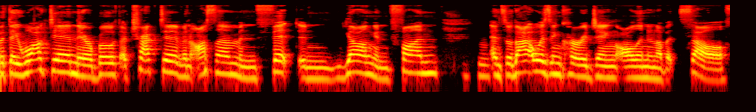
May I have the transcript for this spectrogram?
But they walked in, they were both attractive and awesome and fit and young and fun. Mhm. And so that was encouraging all in and of itself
